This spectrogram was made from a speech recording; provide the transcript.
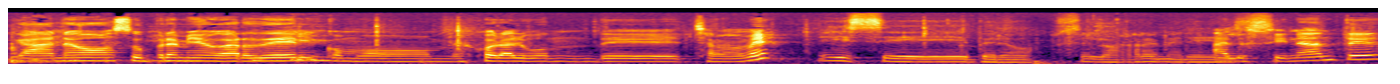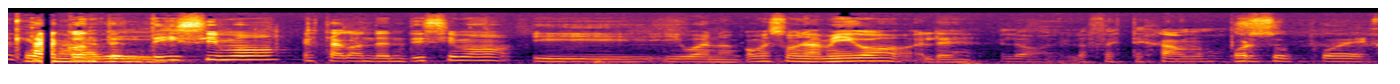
ganó su premio Gardel como mejor álbum de chamamé. Y sí, pero se los remerece. Alucinante, Qué está maravilla. contentísimo, está contentísimo y, y bueno, como es un amigo, le- lo, lo festejamos. Por supuesto.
